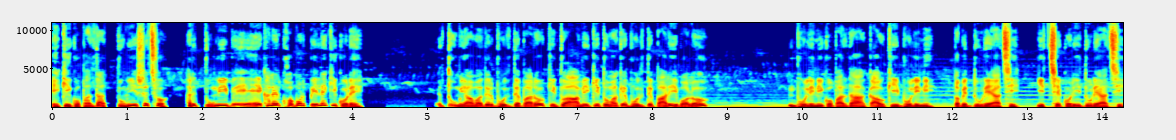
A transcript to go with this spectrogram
এ কি গোপালদা তুমি এসেছ? আরে, তুমি এখানের খবর পেলে কি করে? তুমি আমাদের ভুলতে পারো, কিন্তু আমি কি তোমাকে ভুলতে পারি, বলো? ভুলিনি গোপালদা কাউকেই ভুলিনি। তবে দূরে আছি, ইচ্ছে করেই দূরে আছি।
